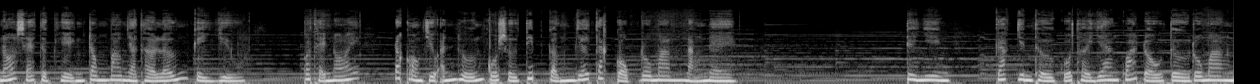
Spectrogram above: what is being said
nó sẽ thực hiện trong bao nhà thờ lớn kỳ diệu có thể nói nó còn chịu ảnh hưởng của sự tiếp cận với các cột Roman nặng nề. Tuy nhiên, các dinh thự của thời gian quá độ từ Roman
